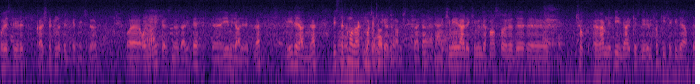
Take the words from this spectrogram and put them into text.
Bu vesileyle karşı takımı da tebrik etmek istiyorum. E, oyunun ilk yarısında özellikle e, iyi mücadele ettiler. İyi değerlendiler. Biz takım olarak bu maça çok iyi hazırlanmıştık zaten. Yani kimin ileride kimin defansta oynadığı e, çok önemli değildi. Herkes görevini çok iyi şekilde yaptı.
